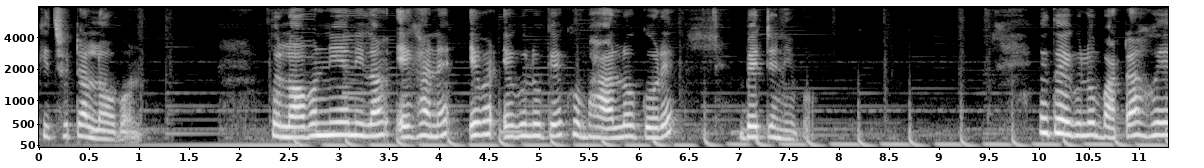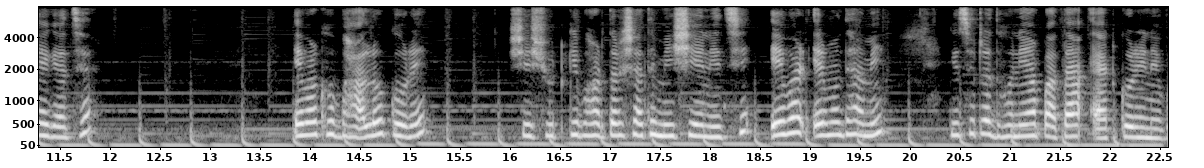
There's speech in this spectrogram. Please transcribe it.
কিছুটা লবণ। তো লবণ নিয়ে নিলাম এখানে। এবার এগুলোকে খুব ভালো করে বেটে নেব। তো এগুলো বাটা হয়ে গেছে। এবার খুব ভালো করে সে শুটকি ভর্তার সাথে মিশিয়ে নিচ্ছি। এবার এর মধ্যে আমি কিছুটা ধনিয়া পাতা অ্যাড করে নেব।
